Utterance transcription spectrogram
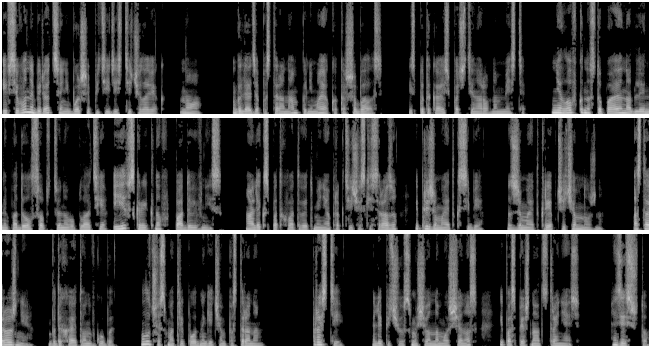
и всего наберется не больше 50 человек. Но, глядя по сторонам, понимаю, как ошибалась. И спотыкаюсь почти на ровном месте. Неловко наступаю на длинный подол собственного платья и, вскрикнув, падаю вниз. Алекс подхватывает меня практически сразу и прижимает к себе. Сжимает крепче, чем нужно. «Осторожнее», — выдыхает он в губы. «Лучше смотри под ноги, чем по сторонам». «Прости», — лепечу, смущенно морща нос и поспешно отстраняюсь. «Здесь что,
